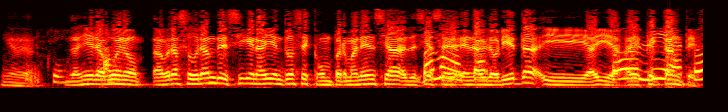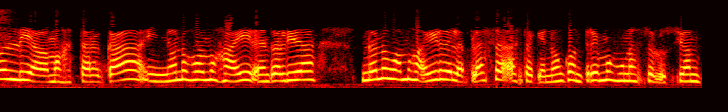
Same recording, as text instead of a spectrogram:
Daniela, ah. bueno, abrazo grande. Siguen ahí entonces con permanencia, decías, en la glorieta y ahí, todo El día, todo el día vamos a estar acá y no nos vamos a ir. En realidad, no nos vamos a ir de la plaza hasta que no encontremos una solución.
